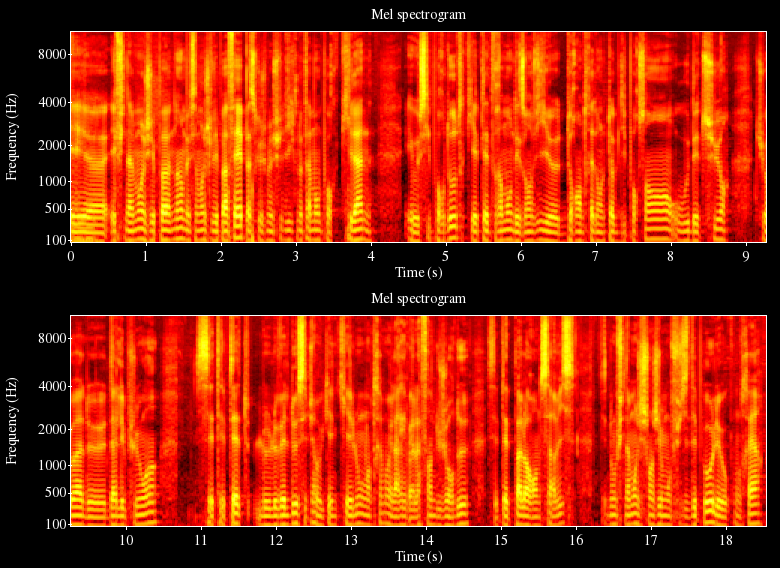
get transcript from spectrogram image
Et, euh, et finalement, j'ai pas, non, mais finalement, je l'ai pas fait parce que je me suis dit que notamment pour Killan et aussi pour d'autres qui avaient peut-être vraiment des envies euh, de rentrer dans le top 10% ou d'être sûr, tu vois, de- d'aller plus loin. C'était peut-être le level 2, c'est déjà un week-end qui est long, l'entraînement il arrive à la fin du jour 2, c'est peut-être pas leur rendre service. Et donc finalement j'ai changé mon fusil d'épaule et au contraire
